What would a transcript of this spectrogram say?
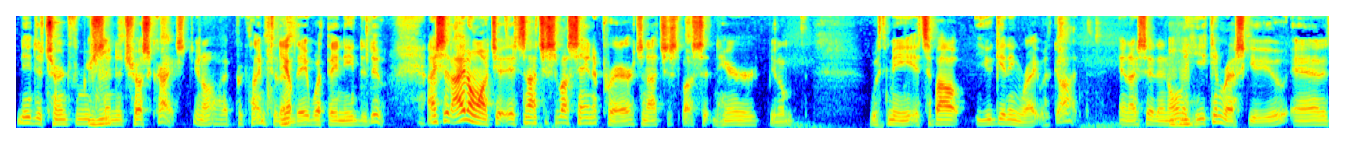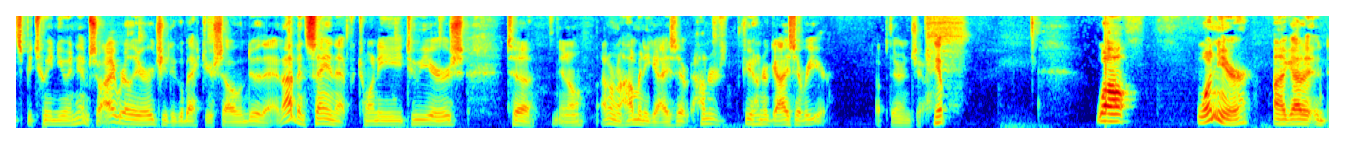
You need to turn from your mm-hmm. sin and trust Christ. You know, I proclaim to them yep. they, what they need to do. I said, I don't want you. It's not just about saying a prayer. It's not just about sitting here, you know, with me. It's about you getting right with God. And I said, and mm-hmm. only He can rescue you, and it's between you and Him. So I really urge you to go back to your cell and do that. And I've been saying that for 22 years to, you know, I don't know how many guys, hundreds, few hundred guys every year up there in jail. Yep. Well, one year I got an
